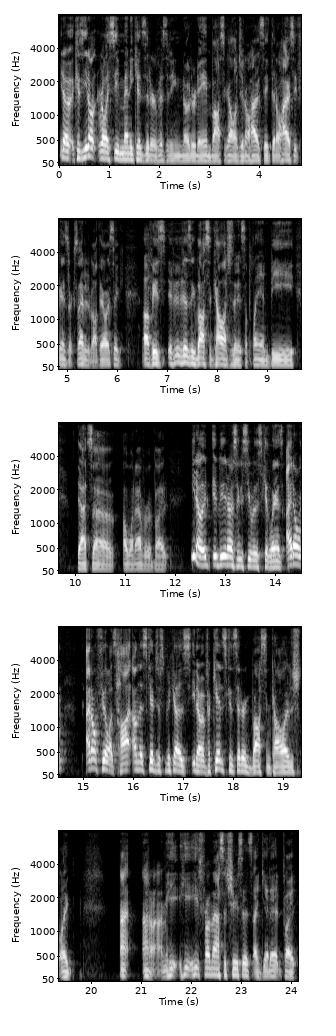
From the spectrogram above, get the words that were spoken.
you know, because you don't really see many kids that are visiting Notre Dame, Boston College, and Ohio State that Ohio State fans are excited about. They always think, oh, if he's if he's visiting Boston College, then it's a Plan B. That's a, a whatever. But you know, it, it'd be interesting to see where this kid lands. I don't. I don't feel as hot on this kid just because you know if a kid's considering Boston College, like I I don't know. I mean he he he's from Massachusetts. I get it, but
